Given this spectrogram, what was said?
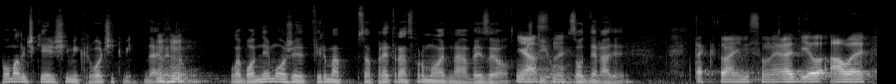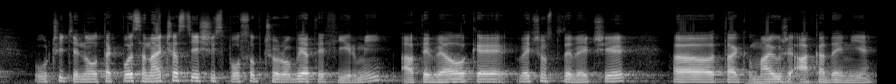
pomaličkejšími krôčikmi, dajme mm-hmm. tomu. Lebo nemôže firma sa pretransformovať na VZO štýl zo dňa na deň. Tak to ani by som neradil, ale určite, no tak povedz sa najčastejší spôsob, čo robia tie firmy a tie veľké, väčšinou sú tie väčšie, uh, tak majú, že akadémie.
